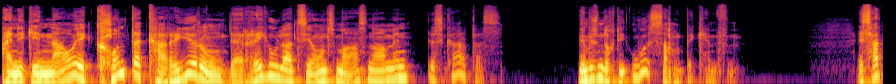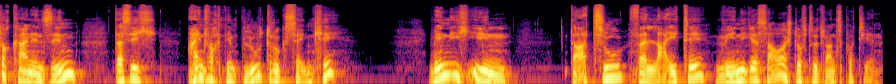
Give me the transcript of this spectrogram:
eine genaue Konterkarierung der Regulationsmaßnahmen des Körpers. Wir müssen doch die Ursachen bekämpfen. Es hat doch keinen Sinn, dass ich einfach den Blutdruck senke, wenn ich ihn dazu verleite, weniger Sauerstoff zu transportieren.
